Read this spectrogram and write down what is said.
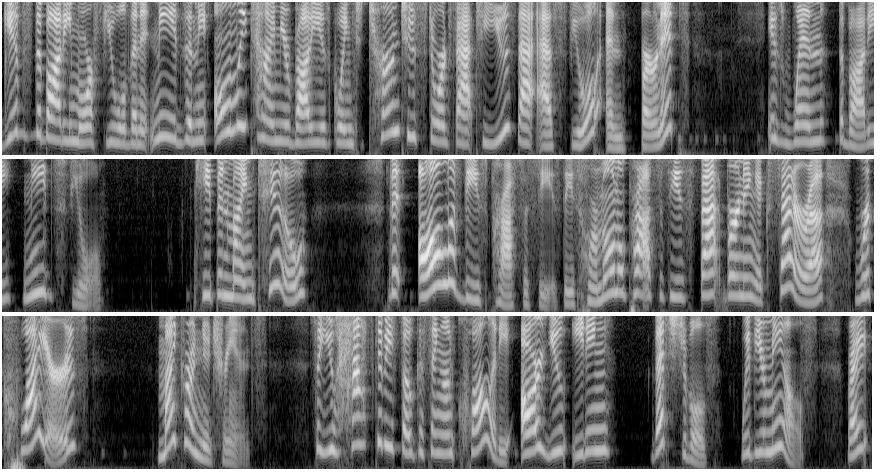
gives the body more fuel than it needs, and the only time your body is going to turn to stored fat to use that as fuel and burn it is when the body needs fuel. Keep in mind, too, that all of these processes, these hormonal processes, fat burning, etc., requires micronutrients. So you have to be focusing on quality. Are you eating vegetables with your meals? Right?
